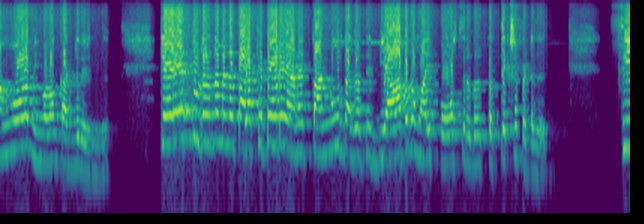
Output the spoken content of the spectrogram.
അങ്ങോളം ഇങ്ങോളം കണ്ടുവരുന്നത്. കെ എസ് തുടരണമെന്ന തലക്കെട്ടോടെയാണ് കണ്ണൂർ നഗരത്തിൽ വ്യാപകമായി പോസ്റ്ററുകൾ പ്രത്യക്ഷപ്പെട്ടത്. സി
